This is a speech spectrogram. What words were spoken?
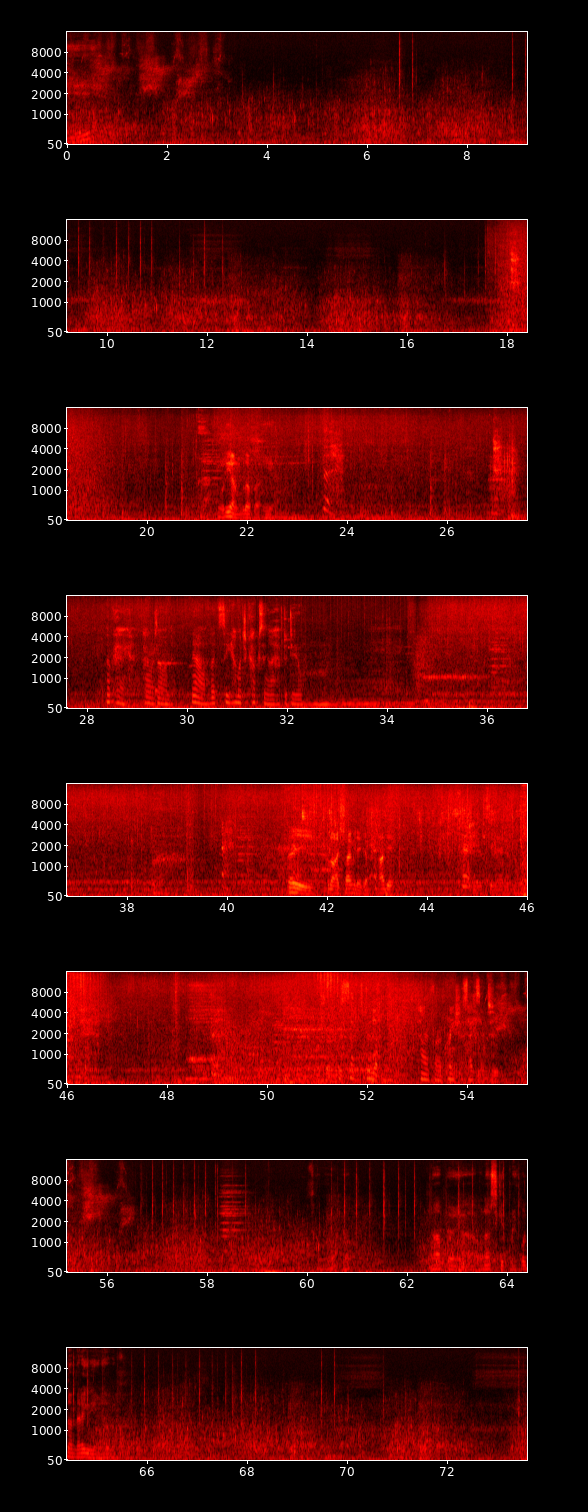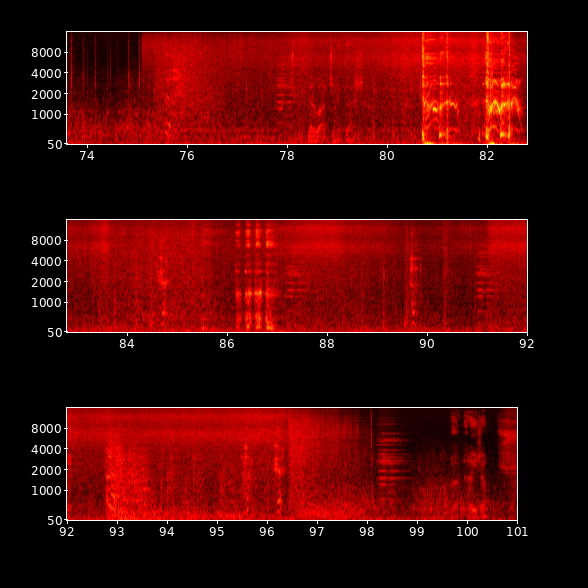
Doğru yer mi bu defa iyi. Okay, power's on. Now, let's see how much coaxing I have to do. Ey, bunu aşağı mı ineceğim? Hadi. Senin sinirlerinizin Time for a gracious exit. Ne yapıyorsun ya? Bu nasıl gitmek? Buradan nereye gidiyorsun yavrum? Çilekler var, çilekler. Ee, Nereye gideceğim?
